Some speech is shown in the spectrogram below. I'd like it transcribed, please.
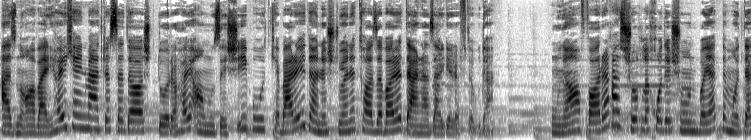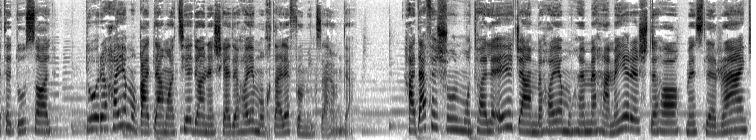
از نوآوری هایی که این مدرسه داشت دوره های آموزشی بود که برای دانشجویان تازه وارد در نظر گرفته بودند. اونا فارغ از شغل خودشون باید به مدت دو سال دوره های مقدماتی دانشکده های مختلف رو میگذروندن. هدفشون مطالعه جنبه های مهم همه رشته ها مثل رنگ،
